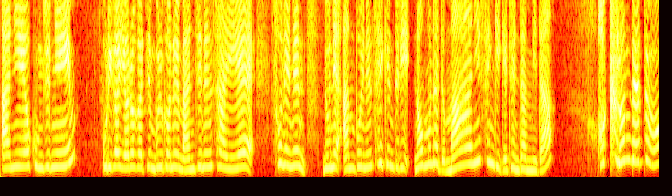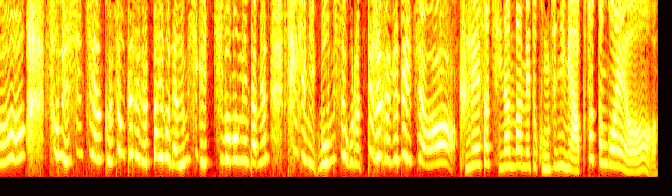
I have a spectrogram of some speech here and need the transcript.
아니에요, 공주님. 우리가 여러 가지 물건을 만지는 사이에 손에는 눈에 안 보이는 세균들이 너무나도 많이 생기게 된답니다. 어, 그런데도 손을 씻지 거나 음식을 집어먹는다면 세균이 몸속으로 들어가게 되죠. 그래서 지난밤에도 공주님이 아프셨던 거예요.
